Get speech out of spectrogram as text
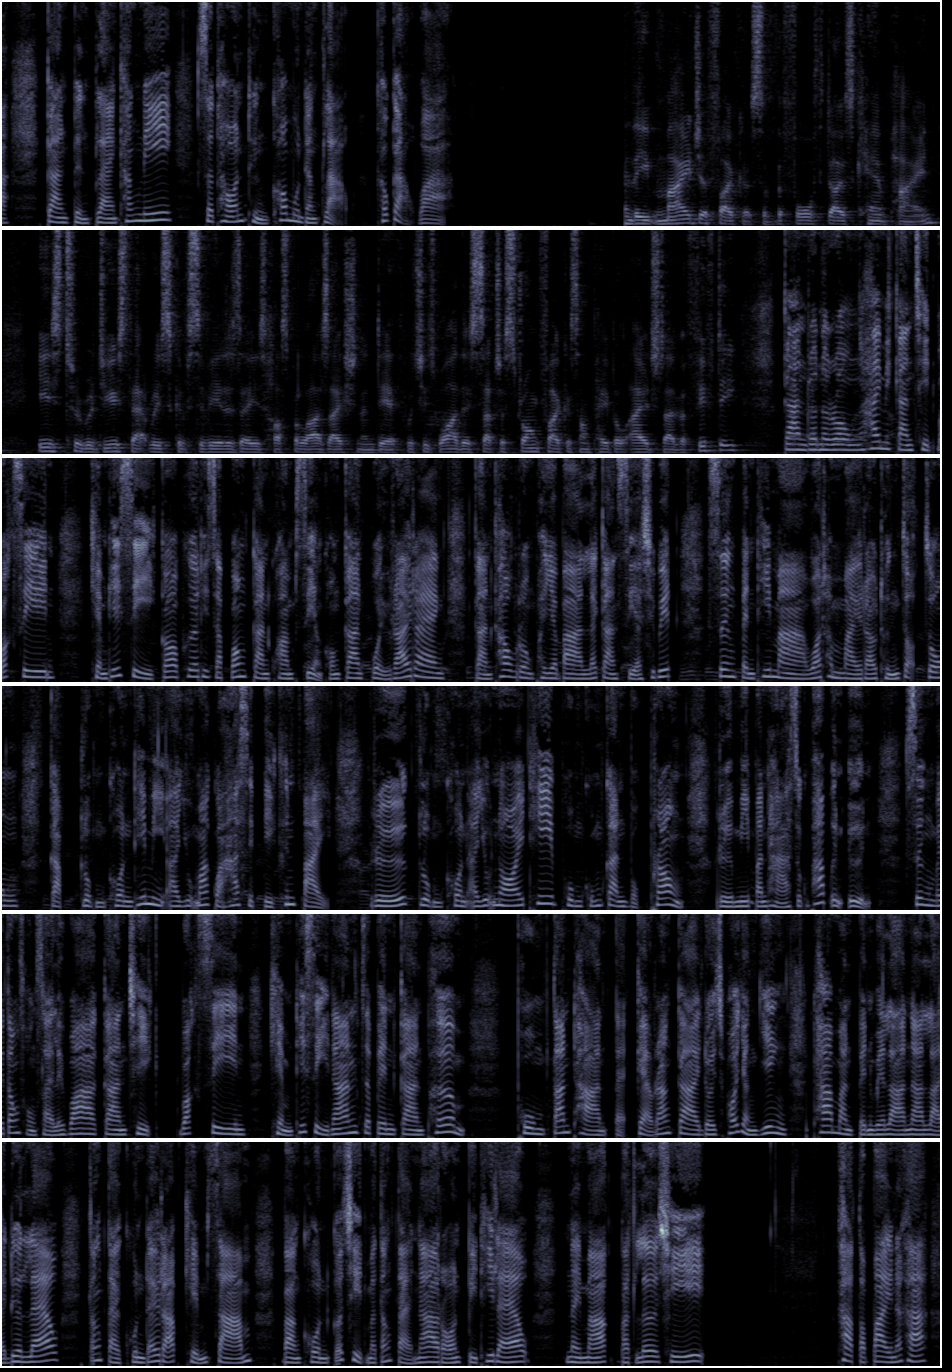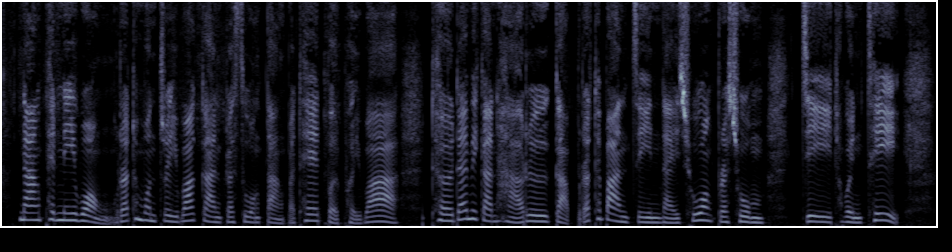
การเปลี่ยนแปลงครั้งนี้ สะท้อนถึงข้อมูลดังกล่าว เขากล่าวว่า And the major focus of the fourth dose campaign is to reduce that risk of severe disease, hospitalisation, and death, which is why there's such a strong focus on people aged over 50. การรณรงค์ให้มีการฉีดวัคซีน เข็มที่ 4 ก็เพื่อที่จะป้องกันความเสี่ยงของการป่วยร้ายแรง การเข้าโรงพยาบาลและการเสียชีวิต ซึ่งเป็นที่มาว่าทำไมเราถึงเจาะจง กับกลุ่มคนที่มีอายุมากกว่า 50 ปีขึ้นไป หรือกลุ่มคนอายุน้อยที่ภูมิคุ้มกันบกพร่อง หรือมีปัญหาสุขภาพอื่น ๆ ซึ่งไม่ต้องสงสัยเลยว่าการฉีด วัคซีน เข็มที่ 4 นั้นจะเป็นการเพิ่มภูมิต้านทานแต่แก่ร่างกายโดยเฉพาะอย่างยิ่ง ถ้ามันเป็นเวลานานหลายเดือนแล้ว ตั้งแต่คุณได้รับเข็ม 3 บางคนก็ฉีดมาตั้งแต่หน้าร้อนปีที่แล้ว นายมาร์คบัตเลอร์ชี้ข่าวต่อไปนะคะ นางเพนนีว่อง รัฐมนตรีว่าการกระทรวงต่างประเทศเปิดเผยว่า เธอได้มีการหารือกับรัฐบาลจีนในช่วงประชุม G20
